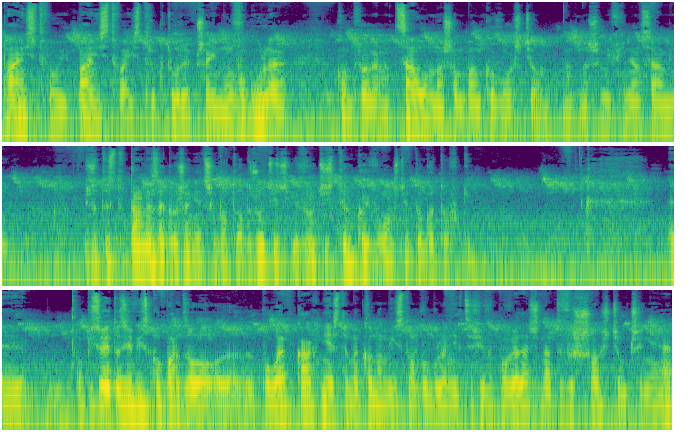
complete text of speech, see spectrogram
państwo i państwa i struktury przejmą w ogóle kontrolę nad całą naszą bankowością, nad naszymi finansami. I że to jest totalne zagrożenie, trzeba to odrzucić i wrócić tylko i wyłącznie do gotówki. Yy, Opisuję to zjawisko bardzo yy, po łebkach. Nie jestem ekonomistą, w ogóle nie chcę się wypowiadać nad wyższością czy nie.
